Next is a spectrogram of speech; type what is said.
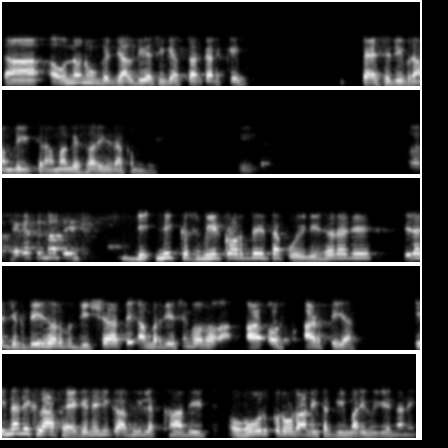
ਤਾਂ ਉਹਨਾਂ ਨੂੰ ਗ- ਜਲਦੀ ਅਸੀਂ ਗ੍ਰਿਫਤਾਰ ਕਰਕੇ ਪੈਸੇ ਦੀ ਬਰਾਮਦੀ ਕਰਾਵਾਂਗੇ ਸਾਰੀ ਰਕਮ ਦੀ। ਠੀਕ ਹੈ। ਤਾਂ ਹੈਗਾ ਤਿੰਨਾਂ ਜੀ ਨਹੀਂ ਕਸ਼ਮੀਰ ਕੌਰ ਦੇ ਤਾਂ ਕੋਈ ਨਹੀਂ ਸਰ ਅਜੇ। ਜਿਹੜਾ ਜਗਦੀਸ਼ ਔਰ ਦੀਸ਼ਾ ਤੇ ਅਮਰਜੀਤ ਸਿੰਘ ਔਰ ਅੜਤੀ ਆ ਇਹਨਾਂ ਦੇ ਖਿਲਾਫ ਹੈਗੇ ਨੇ ਜੀ ਕਾਫੀ ਲੱਖਾਂ ਦੀ ਹੋਰ ਕਰੋੜਾਂ ਦੀ ਠੱਗੀ ਮਾਰੀ ਹੋਈ ਹੈ ਇਹਨਾਂ ਨੇ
